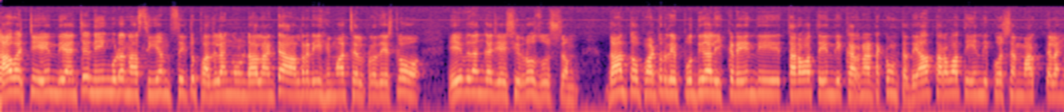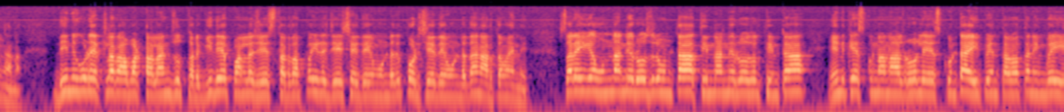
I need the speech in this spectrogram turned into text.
కాబట్టి ఏంది అంటే నేను కూడా నా సీఎం సీటు పదిలంగా ఉండాలంటే ఆల్రెడీ హిమాచల్ ప్రదేశ్లో ఏ విధంగా చేసిర్రో చూసినాం. దాంతోపాటు రేపు పొద్దుగాల ఇక్కడ ఏంది తర్వాత ఏంది కర్ణాటక ఉంటుంది. ఆ తర్వాత ఏంది క్వశ్చన్ మార్క్ తెలంగాణ. దీన్ని కూడా ఎట్లా రాబట్టాలని చూస్తారు. ఇదే పనులు చేస్తారు తప్ప ఇక్కడ చేసేది ఏమి ఉండదు పొడిచేది ఉండదు అని అర్థమైంది. సరే ఇక ఉన్నన్ని రోజులు ఉంటా తిన్నన్ని రోజులు తింటా ఎన్నికేసుకున్న నాలుగు రోజులు వేసుకుంటా అయిపోయిన తర్వాత నేను పోయి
